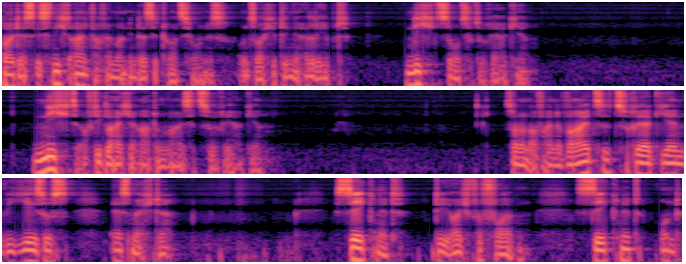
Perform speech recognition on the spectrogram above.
Leute, es ist nicht einfach, wenn man in der Situation ist und solche Dinge erlebt, nicht so zu reagieren. Nicht auf die gleiche Art und Weise zu reagieren sondern auf eine Weise zu reagieren, wie Jesus es möchte. Segnet, die euch verfolgen. Segnet und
